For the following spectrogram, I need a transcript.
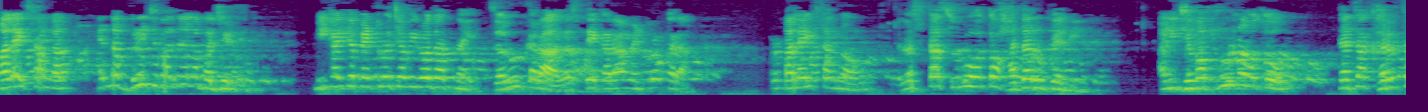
मला एक सांगा यांना ब्रिज बांधायला बजेट आहे. मी काय त्या मेट्रोच्या विरोधात नाही. जरूर करा रस्ते करा मेट्रो करा. पण मला एक सांगा हो, रस्ता सुरू होतो हजार रुपयाने. आणि जेव्हा पूर्ण होतो त्याचा खर्च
